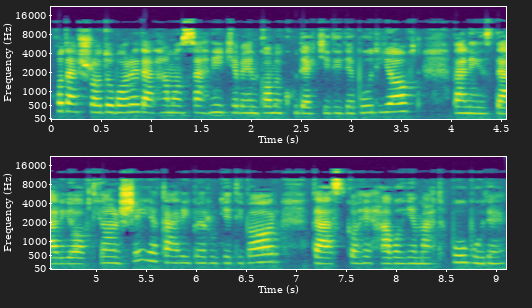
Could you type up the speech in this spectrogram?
خودش را دوباره در همان صحنه‌ای که به هنگام کودکی دیده بود یافت و نیز دریافت که آن شی غریب روی دیوار دستگاه هوای مطبوع بوده.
